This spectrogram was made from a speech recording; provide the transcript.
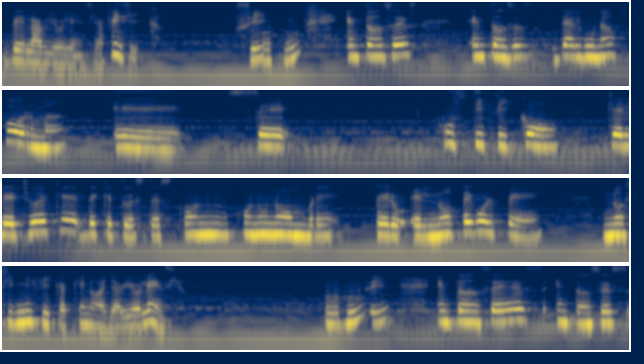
de la violencia física. ¿Sí? Entonces, entonces, de alguna forma, eh, se justificó que el hecho de que, de que tú estés con, un hombre, pero él no te golpee, no significa que no haya violencia. ¿Sí? Entonces, entonces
